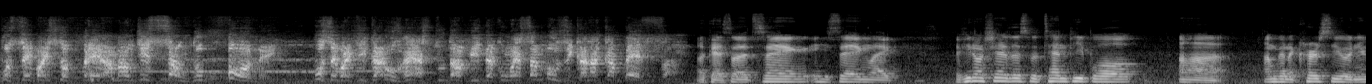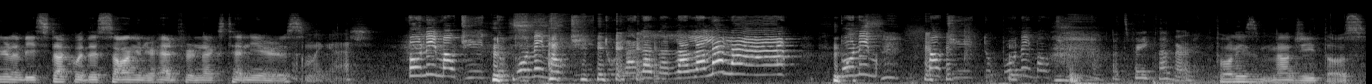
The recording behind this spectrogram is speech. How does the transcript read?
você vai sofrer a maldição do pônei. Você vai ficar o resto da vida com essa música na cabeça. Okay, so it's saying, he's saying, like, if you don't share this with 10 people, uh, I'm gonna curse you and you're gonna be stuck with this song in your head for the next 10 years. Oh my gosh. Pônei maldito, pônei maldito, la la la la la la la. Pônei ma- maldito, pônei maldito. That's pretty clever. Ponies malditos.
